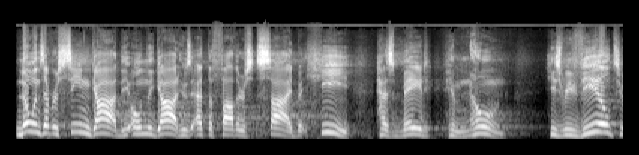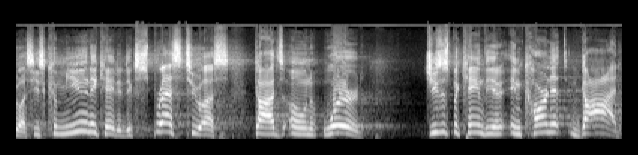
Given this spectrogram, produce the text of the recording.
No one's ever seen God, the only God who's at the Father's side, but He has made Him known. He's revealed to us, He's communicated, expressed to us God's own word. Jesus became the incarnate God,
